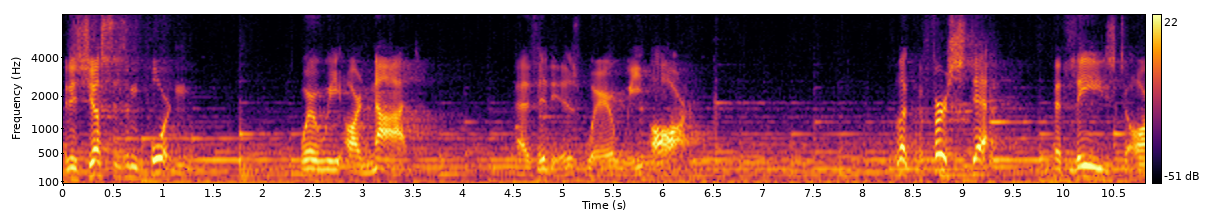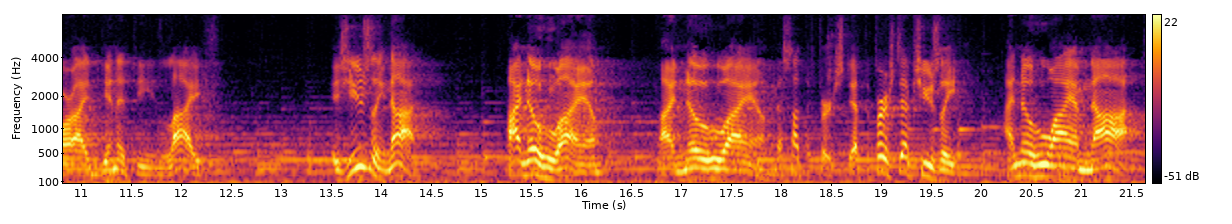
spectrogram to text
It is just as important where we are not as it is where we are. Look, the first step that leads to our identity in life is usually not, I know who I am. I know who I am. That's not the first step. The first step is usually, I know who I am not.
